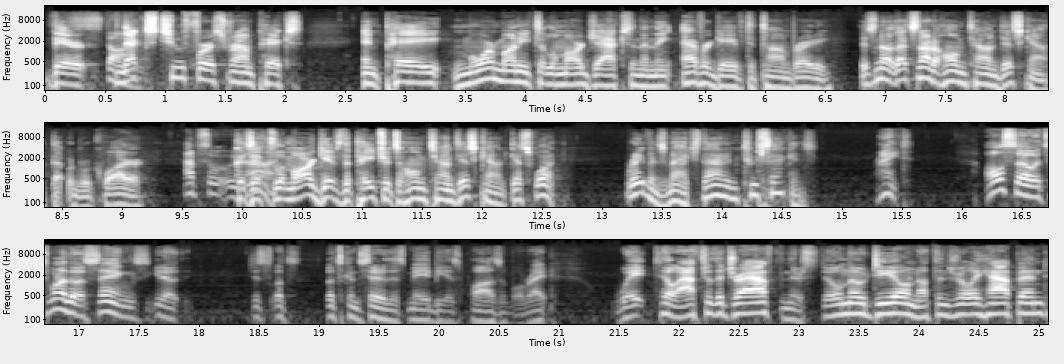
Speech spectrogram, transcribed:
their Stunned. next two first round picks and pay more money to Lamar Jackson than they ever gave to Tom Brady. There's no that's not a hometown discount that would require. Absolutely Because if. Lamar gives the Patriots a hometown discount, guess what? Ravens match that in two seconds. Right. Also, it's one of those things, you know, just let's let's consider this maybe as plausible, right? Wait till after the draft and there's still no deal, nothing's really happened.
